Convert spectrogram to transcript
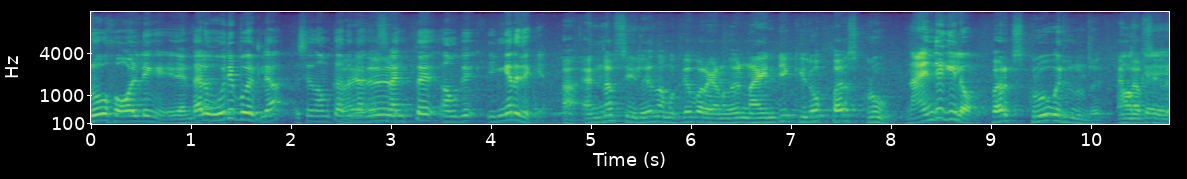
സ്ക്രൂ ഹോൾഡിങ് എന്തായാലും ഊരി പോയിട്ടില്ല. പക്ഷെ നമുക്ക് അതിന്റെ സ്ട്രെങ്ത് നമുക്ക് ഇങ്ങനെ ചെക്ക് ചെയ്യാം. എൻ എഫ് സിയിൽ നമുക്ക് പറയണത് ninety kilo per screw ninety kilo per screw വരുന്നുണ്ട് എൻ എഫ്. സിയിൽ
